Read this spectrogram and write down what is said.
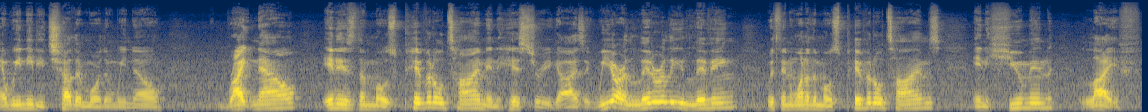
and we need each other more than we know. Right now, it is the most pivotal time in history, guys. Like we are literally living within one of the most pivotal times in human life.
